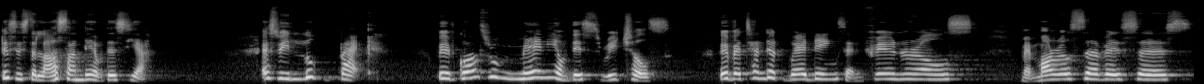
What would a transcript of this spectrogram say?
this is the last Sunday of this year. As we look back, we've gone through many of these rituals. We've attended weddings and funerals, memorial services,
